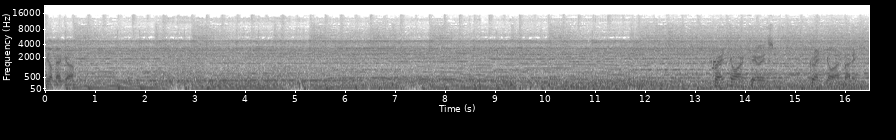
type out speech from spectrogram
He'll let go. Great going, Felix. Great going, buddy.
